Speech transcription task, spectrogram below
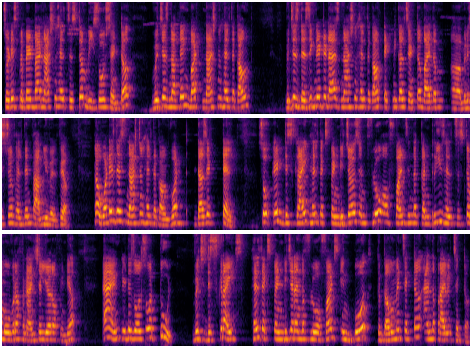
So it is prepared by National Health System Resource Center which is nothing but National Health Account which is designated as National Health Account Technical Center by the uh, Ministry of Health and Family Welfare. Now, what is this National Health Account? What does it tell? So it describes health expenditures and flow of funds in the country's health system over a financial year of India. And it is also a tool which describes health expenditure and the flow of funds in both the government sector and the private sector.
